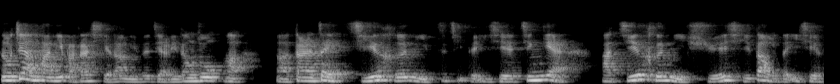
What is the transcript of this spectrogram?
那么这样的话，你把它写到你的简历当中啊啊，当然再结合你自己的一些经验啊，结合你学习到的一些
